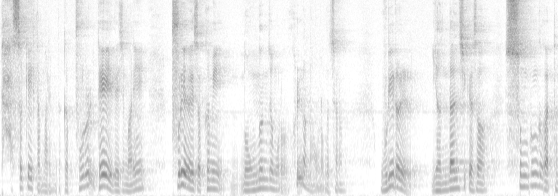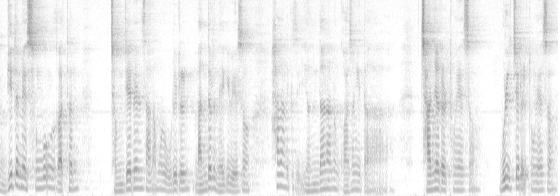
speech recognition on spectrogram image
다 섞여 있단 말입니다. 그 불을 대야 되지만이 불에 의해서 금이 녹는 점으로 흘러나오는 것처럼 우리를 연단시켜서 순금과 같은 믿음의 순금과 같은 정제된 사람으로 우리를 만들어내기 위해서 하나님께서 연단하는 과정이다. 자녀를 통해서 물질을 통해서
